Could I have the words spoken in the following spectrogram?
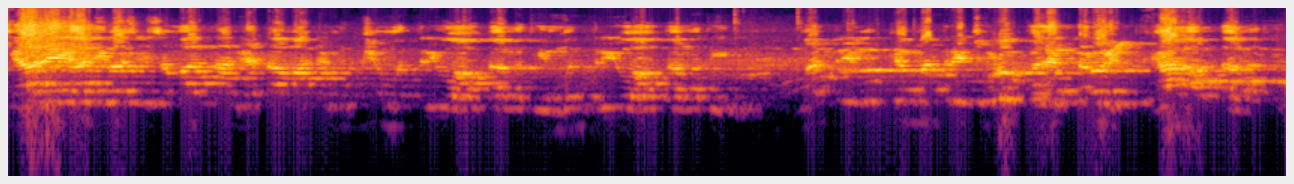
ક્યારેય આદિવાસી સમાજના નેતા માટે મુખ્યમંત્રીઓ આવતા નથી, મંત્રીઓ આવતા નથી. મંત્રી, મુખ્યમંત્રી છોડો કલેક્ટર હોય ધ્યાન આવતા નથી.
